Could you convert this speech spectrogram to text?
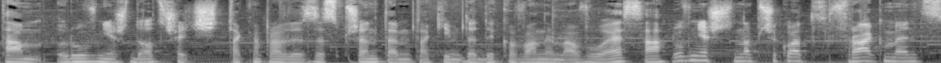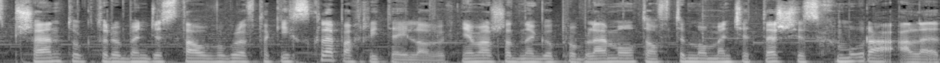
tam również dotrzeć tak naprawdę ze sprzętem takim dedykowanym AWS-a. Również na przykład fragment sprzętu, który będzie stał w ogóle w takich sklepach retailowych. Nie ma żadnego problemu. To w tym momencie też jest chmura, ale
